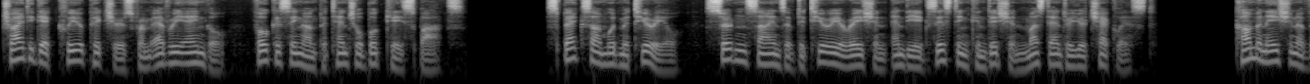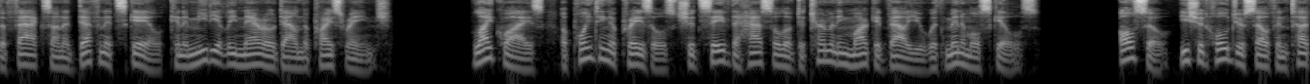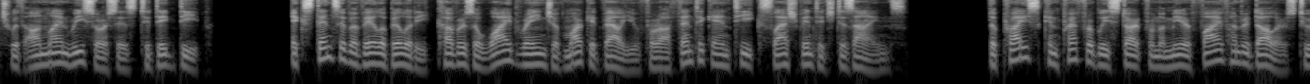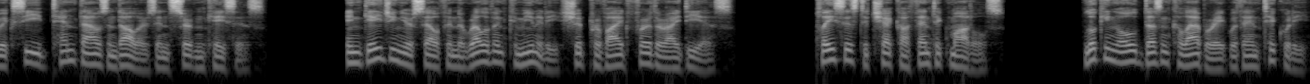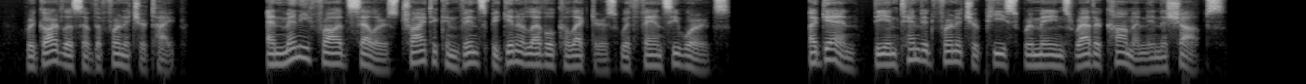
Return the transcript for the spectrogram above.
Try to get clear pictures from every angle, focusing on potential bookcase spots. Specs on wood material, certain signs of deterioration and the existing condition must enter your checklist. Combination of the facts on a definite scale can immediately narrow down the price range. Likewise, appointing appraisals should save the hassle of determining market value with minimal skills. Also, you should hold yourself in touch with online resources to dig deep. Extensive availability covers a wide range of market value for authentic antique-slash-vintage designs. The price can preferably start from a mere $500 to exceed $10,000 in certain cases. Engaging yourself in the relevant community should provide further ideas. Places to check authentic models. Looking old doesn't collaborate with antiquity, regardless of the furniture type. And many fraud sellers try to convince beginner-level collectors with fancy words. Again, the intended furniture piece remains rather common in the shops.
